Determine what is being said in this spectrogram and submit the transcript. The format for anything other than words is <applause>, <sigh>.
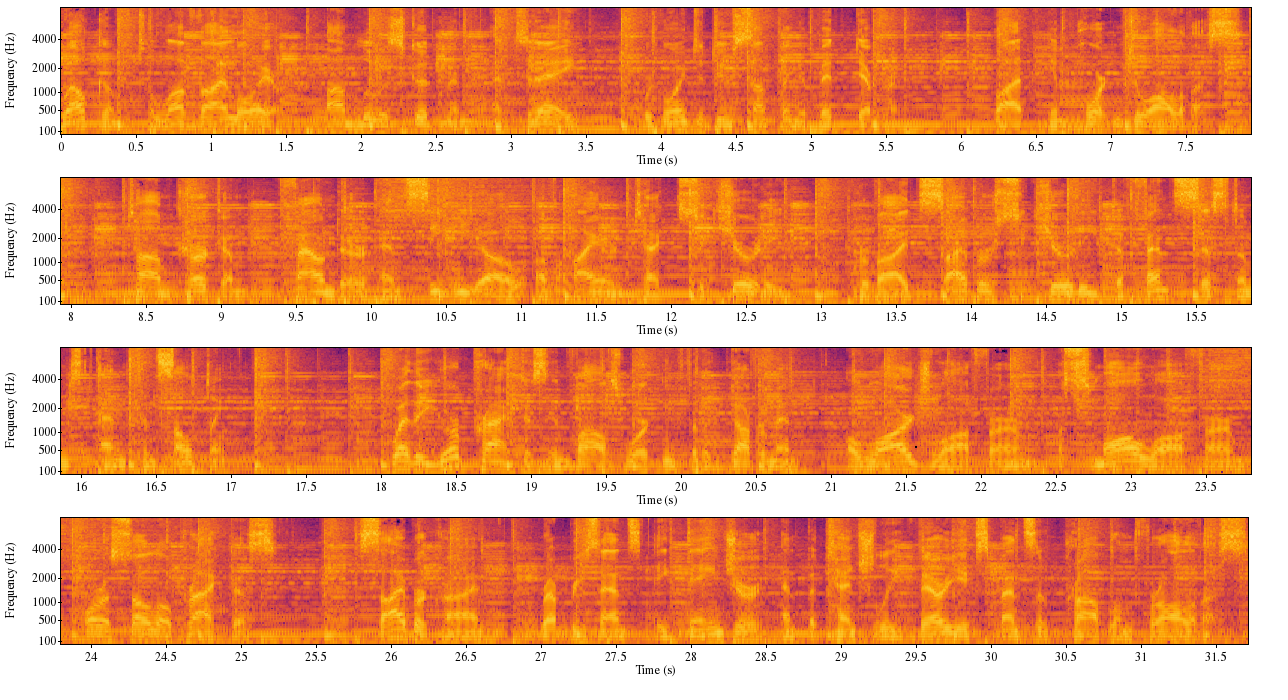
Welcome to Love Thy Lawyer. I'm Lewis Goodman, and today we're going to do something a bit different, but important to all of us. Tom Kirkham, founder and CEO of Iron Tech Security, provides cybersecurity defense systems and consulting. Whether your practice involves working for the government, a large law firm, a small law firm, or a solo practice, cybercrime represents a danger and potentially very expensive problem for all of us.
